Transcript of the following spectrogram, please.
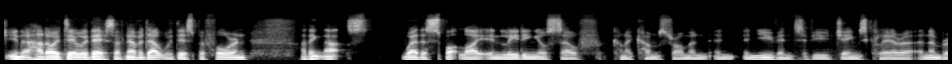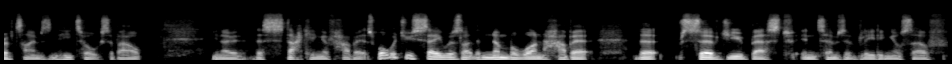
you know, how do I deal with this? I've never dealt with this before, and I think that's where the spotlight in leading yourself kind of comes from. And and, and you've interviewed James Clear a, a number of times, and he talks about you know the stacking of habits what would you say was like the number one habit that served you best in terms of leading yourself?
